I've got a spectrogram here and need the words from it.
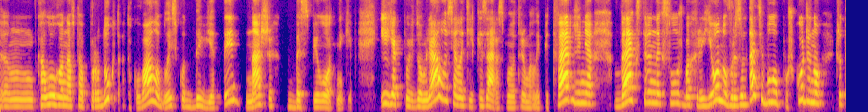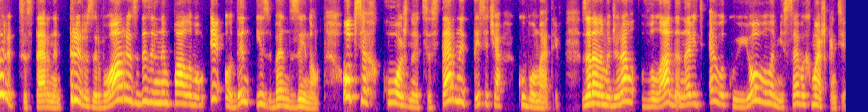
ем, Калугонафтопродукт атакувало близько дев'яти наших безпілотників. І як повідомлялося, але тільки зараз ми отримали підтвердження, в екстрених службах регіону в результаті було пошкоджено чотири цистерни, три резервуари з дизельним паливом і один із бензином. Обсяг кожної цистерни тисяча кубометрів. За даними джерел, влада навіть евакуйовувала місцевих мешканців.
